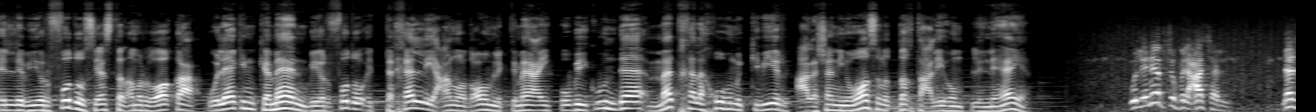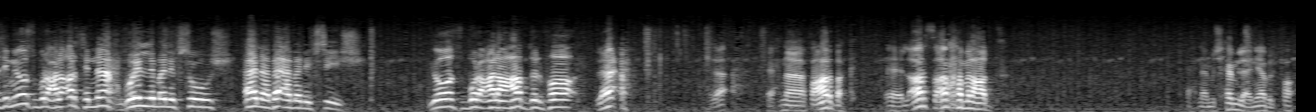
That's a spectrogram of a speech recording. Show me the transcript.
اللي بيرفضوا سياسة الأمر الواقع ولكن كمان بيرفضوا التخلي عن وضعهم الاجتماعي وبيكون ده مدخل أخوهم الكبير علشان يواصل الضغط عليهم للنهاية. واللي نفسه في العسل لازم يصبر على قرص النحل. واللي ما نفسوش أنا بقى ما نفسيش. يصبر على عرض الفقر لا لا إحنا في عرضك. القرص أرحم من العض. إحنا مش حمل أنياب الفقر.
